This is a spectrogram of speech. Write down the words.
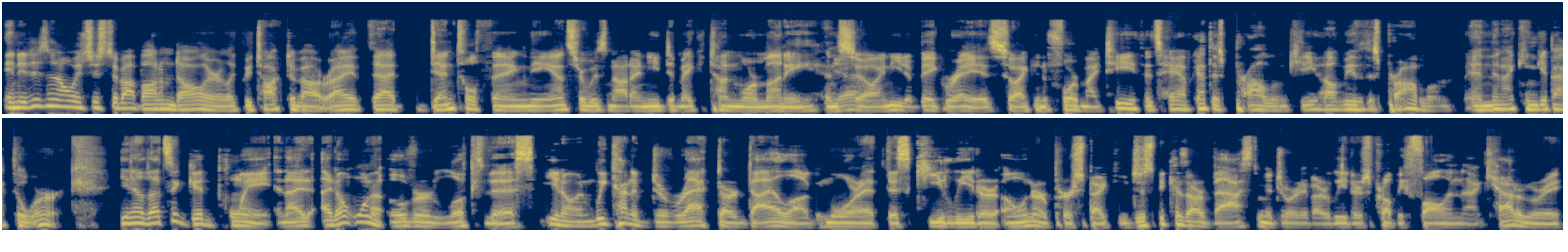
And it isn't always just about bottom dollar, like we talked about, right? That dental thing, the answer was not, I need to make a ton more money. And yeah. so I need a big raise so I can afford my teeth. It's, hey, I've got this problem. Can you help me with this problem? And then I can get back to work. You know, that's a good point. And I, I don't want to overlook this, you know, and we kind of direct our dialogue more at this key leader owner perspective, just because our vast majority of our leaders probably fall in that category.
